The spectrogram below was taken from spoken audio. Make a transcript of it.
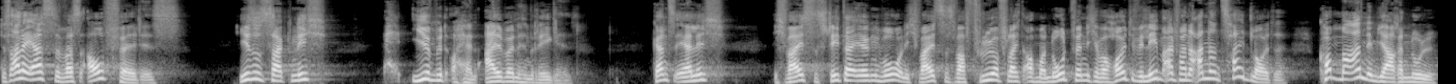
das allererste, was auffällt, ist, Jesus sagt nicht, ihr mit euren albernen Regeln. Ganz ehrlich, ich weiß, das steht da irgendwo und ich weiß, das war früher vielleicht auch mal notwendig, aber heute, wir leben einfach in einer anderen Zeit, Leute. Kommt mal an im Jahre Null.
